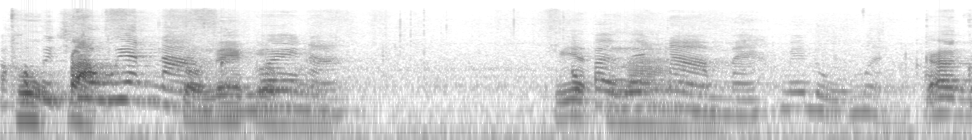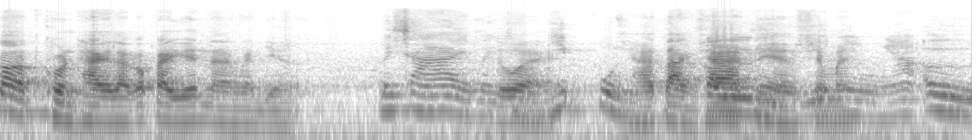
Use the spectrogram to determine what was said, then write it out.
แล้วเขาไปเที่ยวเวียดนามตัวเลกัขนลด้วยงนะเวียเขาดไปเวียดนานามมไหมไม่รู้เหมือนก็ก็คนไทยเราก็ไปเวียดนามกันเยอะ ไม่ใช่หมายด้ถึวยงญี่ปุ่นชาวต่างชาติเนี่ยกหลีใช่ไหมอย่างเงี้ยเออ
